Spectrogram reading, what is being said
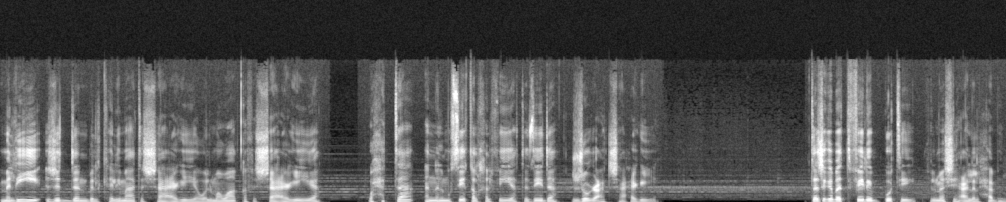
مليء جدا بالكلمات الشاعرية والمواقف الشاعرية وحتى أن الموسيقى الخلفية تزيد جرعة شاعرية. تجربة فيليب بوتي في المشي على الحبل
